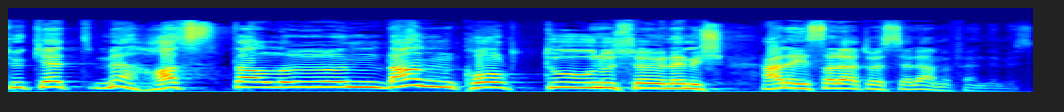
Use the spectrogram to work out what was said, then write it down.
tüketme hastalığından korktuğunu söylemiş aleyhissalatü vesselam Efendimiz.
